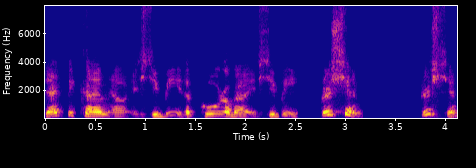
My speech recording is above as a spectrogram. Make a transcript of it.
that became our SGB, the core of our SGB, Christian, Christian.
